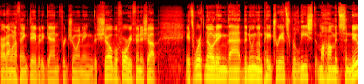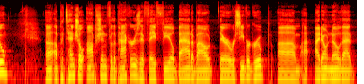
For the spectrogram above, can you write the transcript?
All right, I want to thank David again for joining the show. Before we finish up, it's worth noting that the New England Patriots released Mohamed Sanu, uh, a potential option for the Packers if they feel bad about their receiver group. Um, I, I don't know that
